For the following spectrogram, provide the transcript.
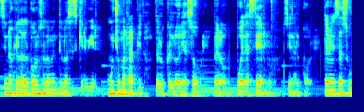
sino que el alcohol solamente lo hace escribir mucho más rápido de lo que lo haría sobre, pero puede hacerlo sin alcohol. También está su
